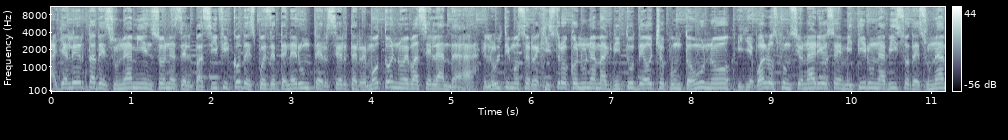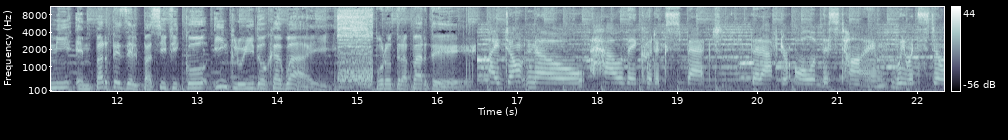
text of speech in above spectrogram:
Hay alerta de tsunami en zonas del Pacífico después de tener un tercer terremoto en Nueva Zelanda. El último se registró con una magnitud de 8.1 y llevó a los funcionarios a emitir un aviso de tsunami en partes del Pacífico, incluido Hawái. Por otra parte, I don't know how they could expect that after all of this time, we would still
